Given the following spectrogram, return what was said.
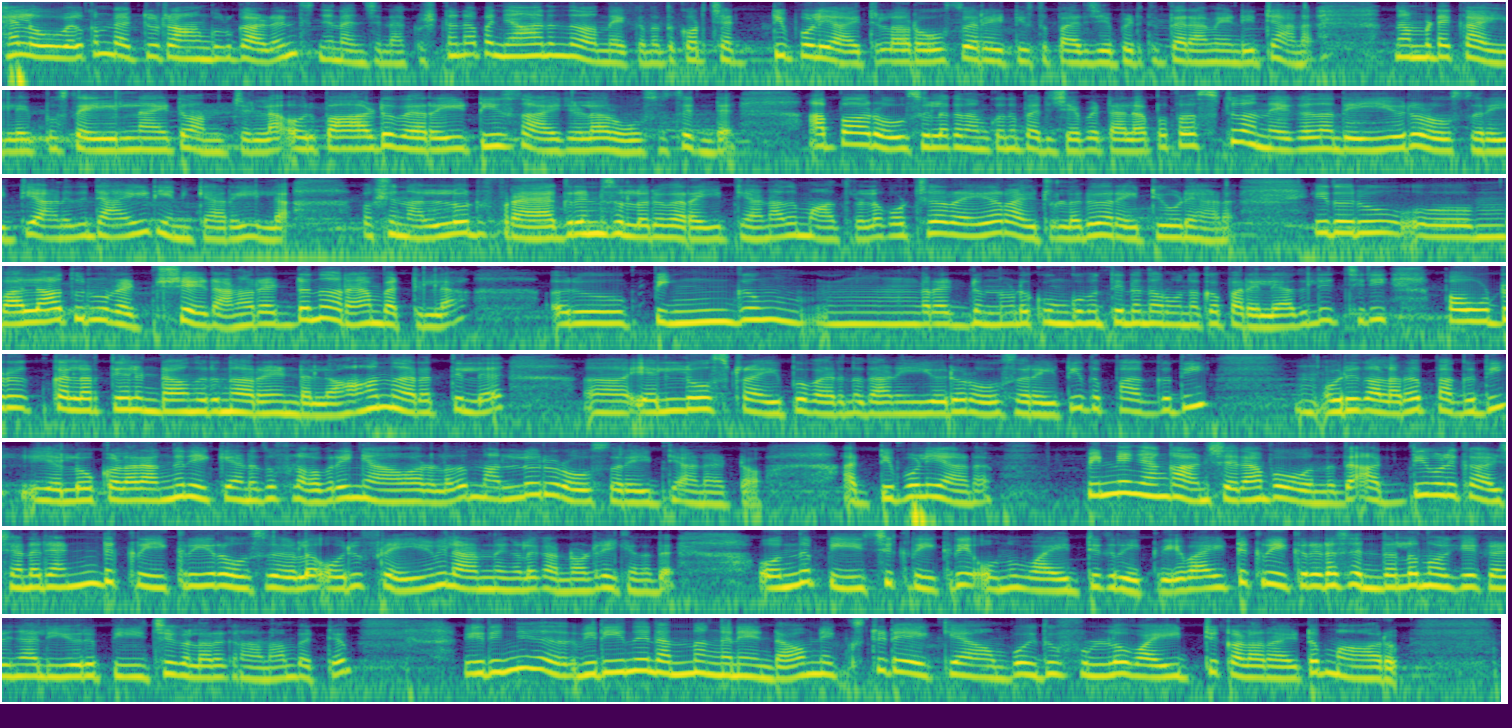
Hello welcome back to tranquil gardens ഞാൻ അഞ്ജന കൃഷ്ണൻ. അപ്പോൾ ഞാനിന്ന് വന്നേക്കുന്നത് കുറച്ച് അടിപൊളി ആയിട്ടുള്ള റോസ് വെറൈറ്റീസ് പരിചയപ്പെടുത്തി തരാൻ വേണ്ടിയിട്ടാണ്. നമ്മുടെ കയ്യിൽ ഇപ്പോൾ സെയിലിനായിട്ട് വന്നിട്ടുള്ള ഒരുപാട് വെറൈറ്റീസ് ആയിട്ടുള്ള റോസസ് ഉണ്ട്. അപ്പോൾ ആ റോസുകളൊക്കെ നമുക്കൊന്ന് പരിചയപ്പെട്ടാലോ? അപ്പോൾ ഫസ്റ്റ് വന്നേക്കുന്നത് ഈ ഒരു റോസ് വെറൈറ്റിയാണ് ഇതിന്റെ ഐഡിയ എനിക്കറിയില്ല. പക്ഷെ നല്ലൊരു ഫ്രാഗ്രൻസ് ഉള്ളൊരു വെറൈറ്റിയാണ് അത് മാത്രമല്ല കുറച്ച് റെയർ ആയിട്ടുള്ളൊരു വെറൈറ്റി കൂടെയാണ്. ഇതൊരു വല്ലാത്തൊരു റെഡ് ഷെയ്ഡാണ് റെഡ് എന്ന് പറയാൻ പറ്റില്ല. ഒരു പിങ്കും റെഡും നമ്മുടെ കുങ്കുമത്തിന്റെ നിറം എന്നൊക്കെ പറയില്ലേ? അതിൽ ഇച്ചിരി പൗഡർ കലർത്തിയാൽ ഉണ്ടാകുന്ന ഒരു നിറയുണ്ടല്ലോ ആ നിറത്തിൽ യെല്ലോ സ്ട്രൈപ്പ് വരുന്നതാണ് ഈ ഒരു റോസ് വെറൈറ്റി ഇത് പകുതി ഒരു കളറ് പകുതി യെല്ലോ കളർ അങ്ങനെയൊക്കെയാണ് ഇത് ഫ്ലവറിങ് ആവാറുള്ളത്. നല്ലൊരു റോസ് വെറൈറ്റി ആണ് കേട്ടോ. അടിപൊളിയാണ്. പിന്നെ ഞാൻ കാണിച്ചു തരാൻ പോകുന്നത് അടിപൊളി കാഴ്ചയാണ്. രണ്ട് ക്രീക്രി റോസുകൾ ഒരു ഫ്രെയിമിലാണ് നിങ്ങൾ കണ്ടുകൊണ്ടിരിക്കുന്നത് ഒന്ന് പീച്ച് ക്രീക്രി ഒന്ന് വൈറ്റ് ക്രീക്രി. വൈറ്റ് ക്രീക്രിയുടെ സെന്ററിൽ നോക്കിക്കഴിഞ്ഞാൽ ഈ ഒരു പീച്ച് കളർ കാണാൻ പറ്റും. വിരിഞ്ഞ് വിരിയുന്നതിന്റെ അന്ന് അങ്ങനെ ഉണ്ടാവും. നെക്സ്റ്റ് ഡേ ഒക്കെ ആകുമ്പോൾ ഇത് ഫുള്ള് വൈറ്റ് കളറായിട്ട് മാറും.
